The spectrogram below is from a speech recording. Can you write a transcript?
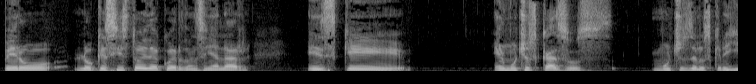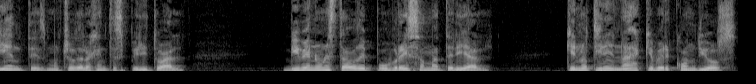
Pero lo que sí estoy de acuerdo en señalar es que en muchos casos, muchos de los creyentes, muchos de la gente espiritual, viven en un estado de pobreza material que no tiene nada que ver con Dios,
